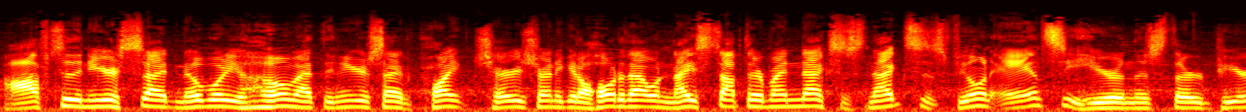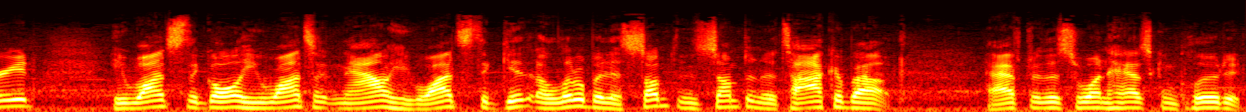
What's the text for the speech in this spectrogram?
off to the near side. Nobody home at the near side point. Cherry's trying to get a hold of that one. Nice stop there by Nexus. Nexus feeling antsy here in this third period. He wants the goal. He wants it now. He wants to get a little bit of something, something to talk about after this one has concluded.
